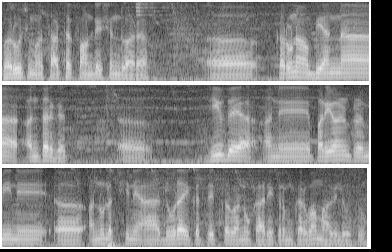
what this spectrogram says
ભરૂચમાં સાર્થક ફાઉન્ડેશન દ્વારા કરુણા અભિયાનના અંતર્ગત જીવદયા અને પર્યાવરણ પ્રેમીને અનુલક્ષીને આ દોરા એકત્રિત કરવાનું કાર્યક્રમ કરવામાં આવેલું હતું.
